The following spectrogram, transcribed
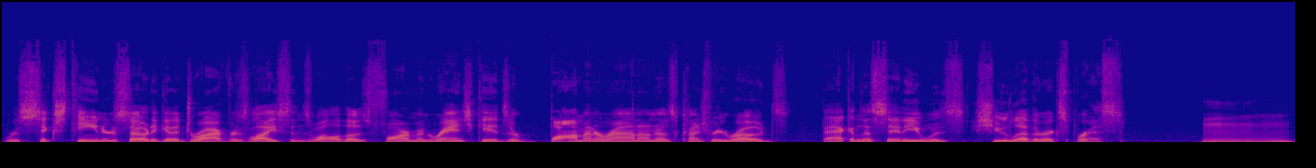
we're 16 or so to get a driver's license while all those farm and ranch kids are bombing around on those country roads. Back in the city, it was Shoe Leather Express. Mm,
